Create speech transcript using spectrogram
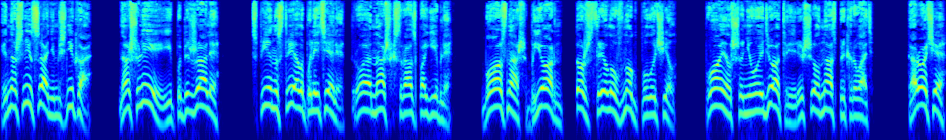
И нашли Саню мясника. Нашли и побежали. В спину стрелы полетели, трое наших сразу погибли. Босс наш, Бьорн, тоже стрелу в ногу получил. Понял, что не уйдет, и решил нас прикрывать. Короче,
